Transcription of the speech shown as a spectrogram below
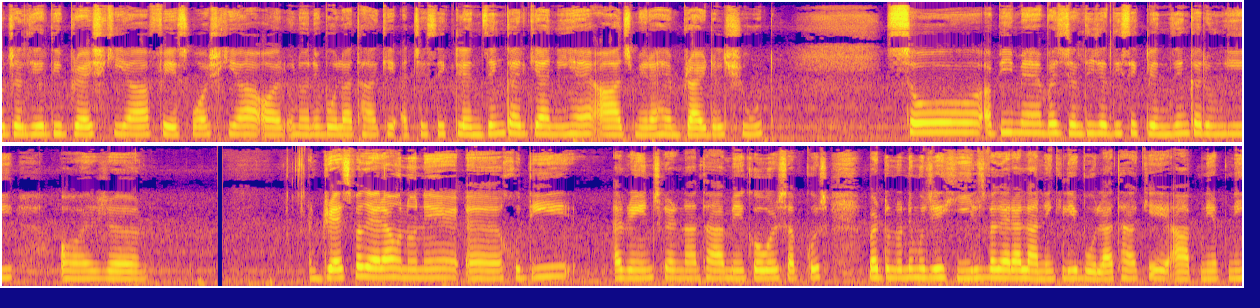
so, जल्दी जल्दी ब्रश किया फेस वॉश किया और उन्होंने बोला था कि अच्छे से क्लेंजिंग करके आनी है। आज मेरा है ब्राइडल शूट सो so, अभी मैं बस जल्दी जल्दी से क्लिनजिंग करूँगी और ड्रेस वगैरह उन्होंने ख़ुद ही अरेंज करना था मेक ओवर सब कुछ बट उन्होंने मुझे हील्स वगैरह लाने के लिए बोला था कि आपने अपने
